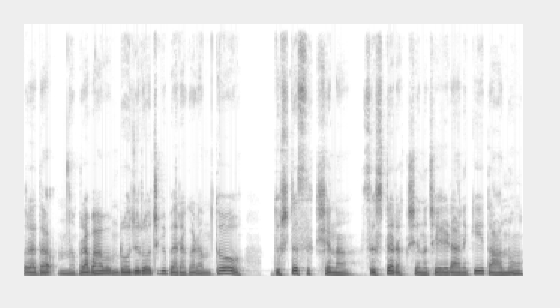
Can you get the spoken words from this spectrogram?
ప్రధా ప్రభావం రోజు రోజుకి పెరగడంతో దుష్ట శిక్షణ శిష్ట రక్షణ చేయడానికి తాను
